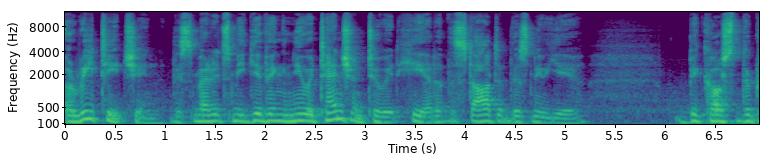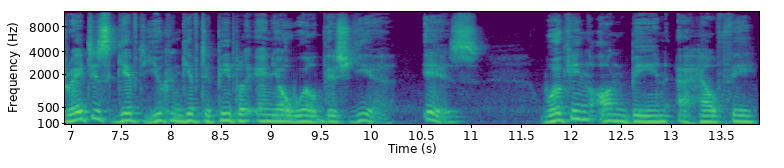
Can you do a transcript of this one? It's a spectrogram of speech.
a reteaching. This merits me giving new attention to it here at the start of this new year, because the greatest gift you can give to people in your world this year is working on being a healthy,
